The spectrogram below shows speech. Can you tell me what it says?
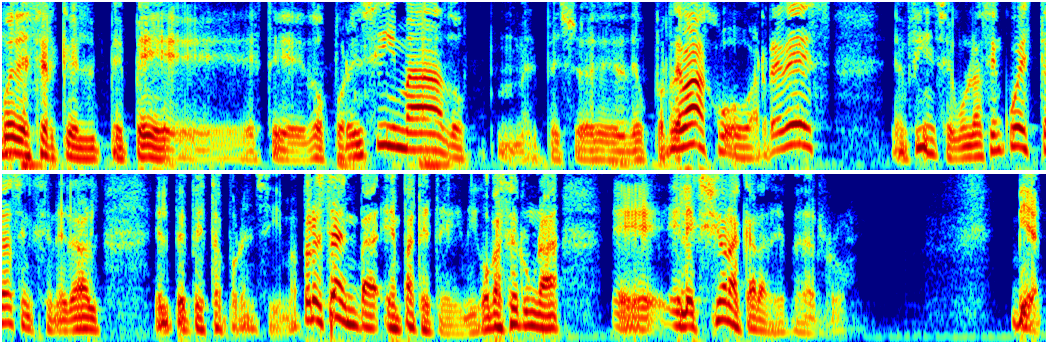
Puede ser que el PP esté dos por encima, dos, el PSOE dos por debajo o al revés. En fin, según las encuestas, en general el PP está por encima. Pero está en empate técnico. Va a ser una eh, elección a cara de perro. Bien,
